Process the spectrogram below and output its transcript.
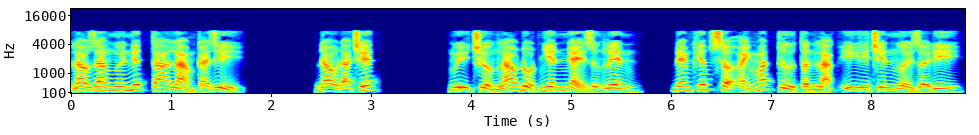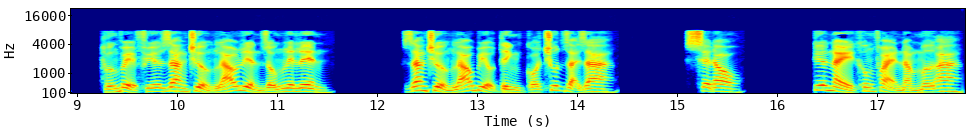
Lao ra ngươi niết ta làm cái gì? Đau đã chết. Ngụy trưởng lão đột nhiên nhảy dựng lên, đem khiếp sợ ánh mắt từ tần lạc y trên người rời đi, hướng về phía giang trưởng lão liền giống lên lên. Giang trưởng lão biểu tình có chút dại ra. Sẽ đau. Kia này không phải nằm mơ a.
